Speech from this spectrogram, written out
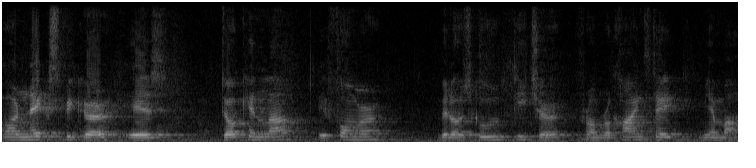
Our next speaker is Daw Khin Hla, a former middle school teacher from Rakhine State, Myanmar.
